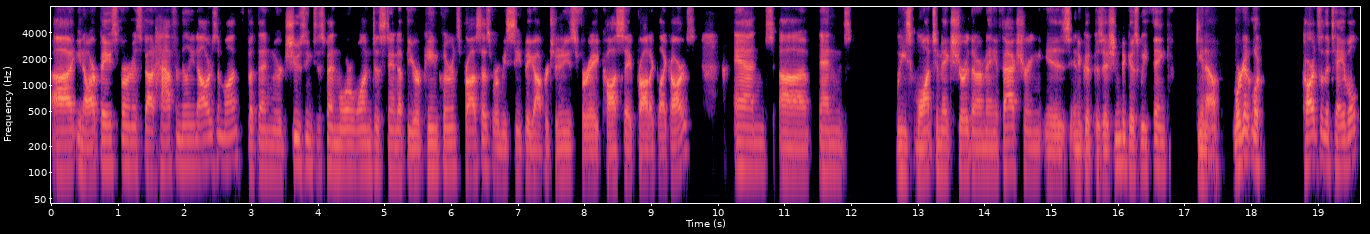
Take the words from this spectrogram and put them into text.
uh, you know, our base burn is about half a million dollars a month, but then we're choosing to spend more, one, to stand up the European clearance process where we see big opportunities for a cost-safe product like ours. And, uh, and we want to make sure that our manufacturing is in a good position because we think, you know, we're going to look cards on the table.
